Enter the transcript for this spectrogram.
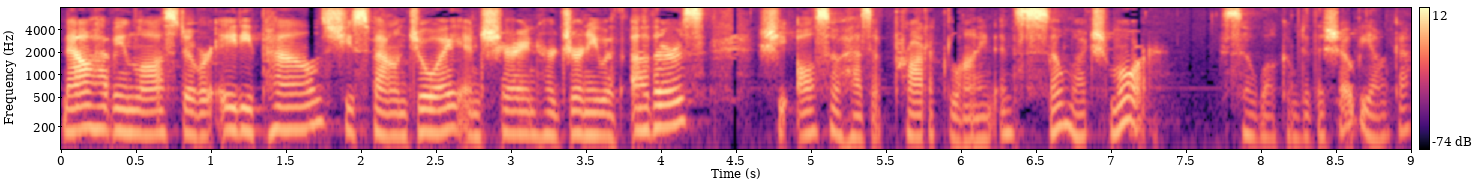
Now, having lost over 80 pounds, she's found joy in sharing her journey with others. She also has a product line and so much more. So, welcome to the show, Bianca.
